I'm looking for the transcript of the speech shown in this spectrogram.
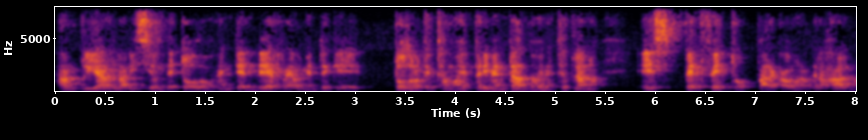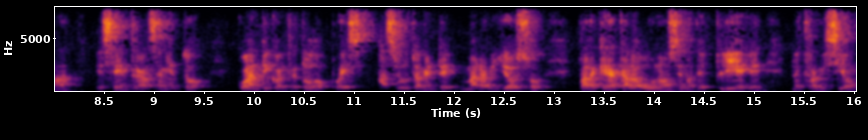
a ampliar la visión de todos, a entender realmente que todo lo que estamos experimentando en este plano es perfecto para cada una de las almas, ese entrelazamiento cuántico entre todos, pues absolutamente maravilloso para que a cada uno se nos despliegue nuestra misión.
